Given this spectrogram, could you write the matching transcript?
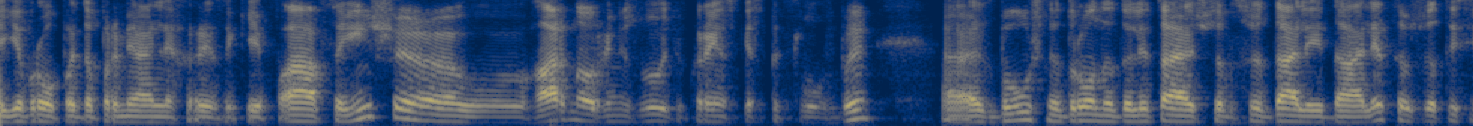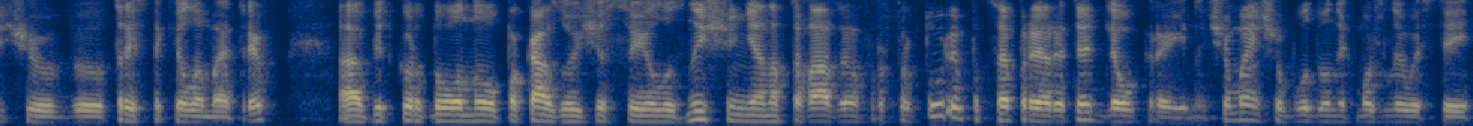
Європи до преміальних ризиків. А все інше е, гарно організують українські спецслужби. Е, СБУшні дрони долітають вже далі і далі. Це вже 1300 кілометрів е, від кордону, показуючи силу знищення нафтогазової інфраструктури. Це пріоритет для України. Чим менше буде у них можливостей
